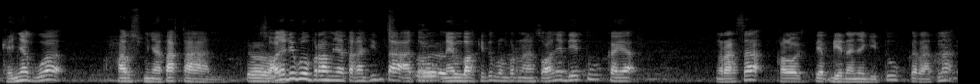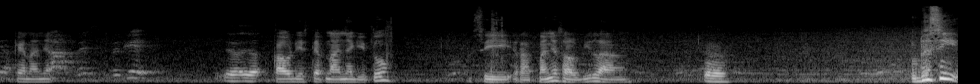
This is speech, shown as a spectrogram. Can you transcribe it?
kayaknya gua harus menyatakan Ya. soalnya dia belum pernah menyatakan cinta Oh, atau iya. nembak itu belum pernah soalnya dia tuh kayak ngerasa kalau setiap dia nanya gitu ke Ratna kayak nanya Ya, ya. kalau dia setiap nanya gitu si Ratnanya selalu bilang Eh, udah sih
